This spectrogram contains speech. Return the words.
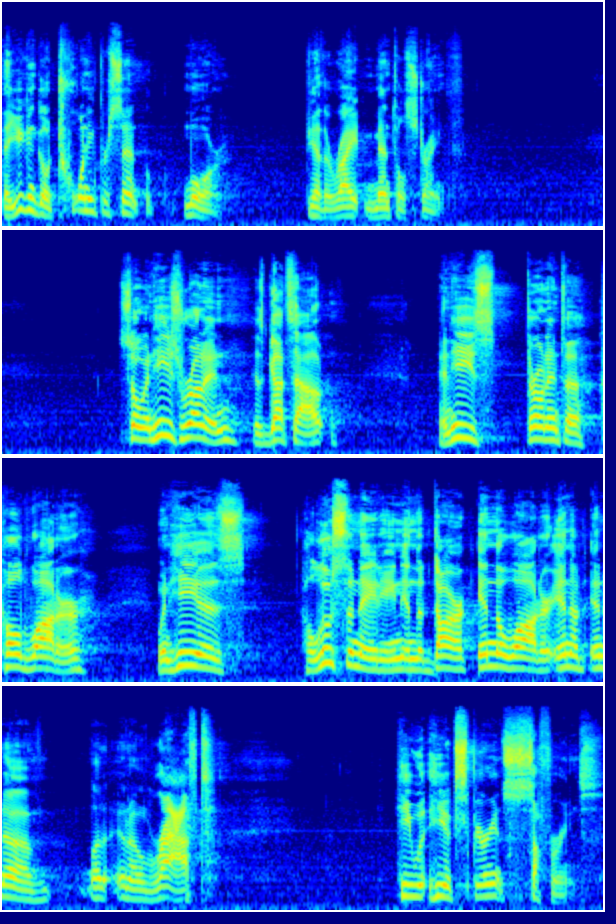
that you can go 20% more if you have the right mental strength. So when he's running his guts out and he's thrown into cold water, when he is hallucinating in the dark, in the water, in a, in a, in a raft, he, he experienced sufferings.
